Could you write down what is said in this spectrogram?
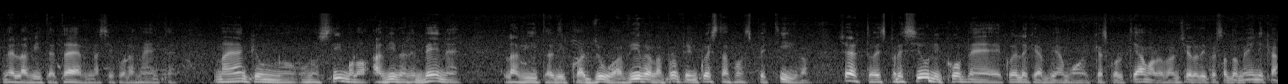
nella vita eterna sicuramente, ma è anche uno, uno stimolo a vivere bene la vita di qua giù, a viverla proprio in questa prospettiva. Certo, espressioni come quelle che, abbiamo, che ascoltiamo nel Vangelo di questa domenica,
